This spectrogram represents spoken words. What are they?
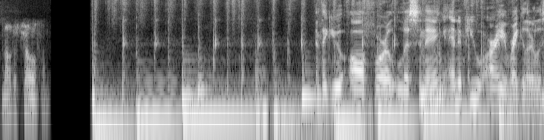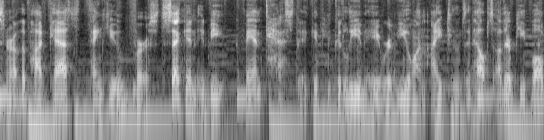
Not at all. And thank you all for listening. And if you are a regular listener of the podcast, thank you first. Second, it'd be fantastic if you could leave a review on iTunes. It helps other people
